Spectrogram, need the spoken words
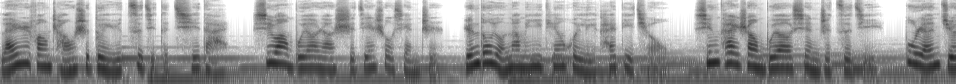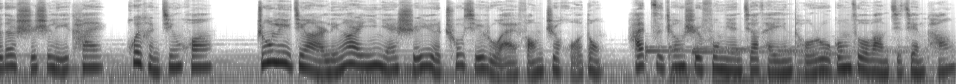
来日方长是对于自己的期待，希望不要让时间受限制。人都有那么一天会离开地球，心态上不要限制自己，不然觉得时时离开会很惊慌。朱丽静二零二一年十月出席乳癌防治活动，还自称是负面教材因投入工作忘记健康，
